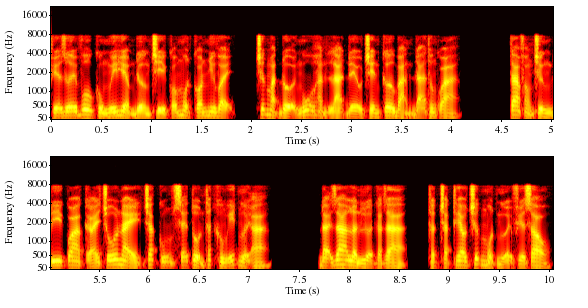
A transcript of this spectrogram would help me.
Phía dưới vô cùng nguy hiểm đường chỉ có một con như vậy trước mặt đội ngũ hẳn là đều trên cơ bản đã thông qua. Ta phỏng chừng đi qua cái chỗ này chắc cũng sẽ tổn thất không ít người a. Đại gia lần lượt gạt ra thật chặt theo trước một người phía sau.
